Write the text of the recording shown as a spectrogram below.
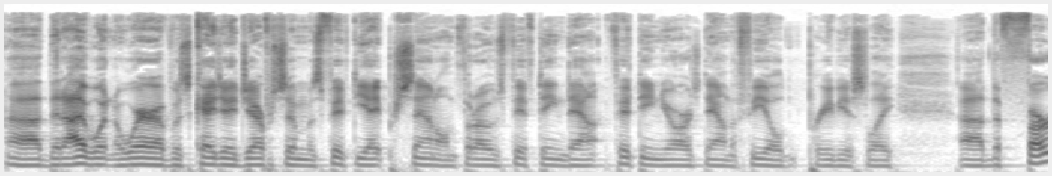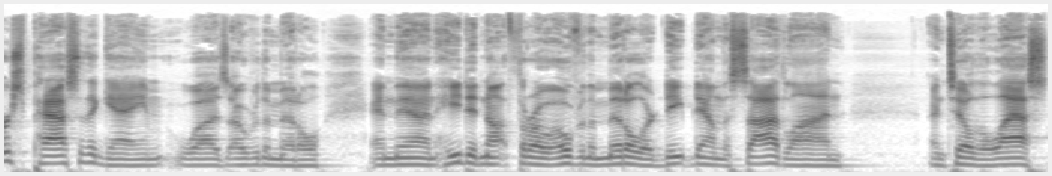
uh, that I wasn't aware of was KJ Jefferson was 58% on throws 15 down 15 yards down the field previously. Uh, the first pass of the game was over the middle, and then he did not throw over the middle or deep down the sideline until the last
